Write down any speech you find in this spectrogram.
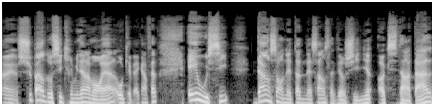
un, super dossier criminel à Montréal, au Québec, en fait. Et aussi, dans son état de naissance, la Virginie occidentale,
